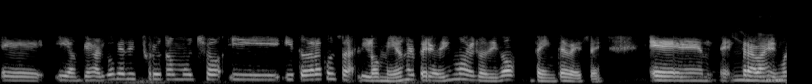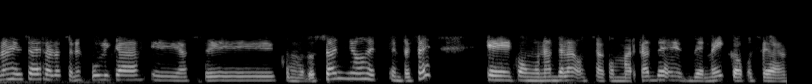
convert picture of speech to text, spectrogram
eh, y aunque es algo que disfruto mucho y, y toda la cosa, lo mío es el periodismo y lo digo 20 veces. Trabajé en una agencia de relaciones públicas hace como dos años, empecé. con una de las, o sea, con marcas de, de make-up, o sea,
